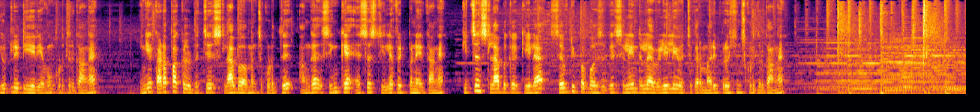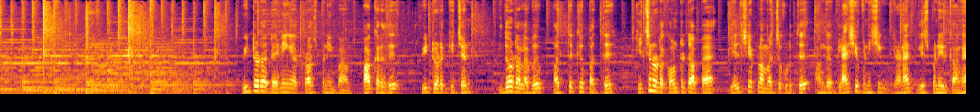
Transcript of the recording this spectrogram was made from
யூட்டிலிட்டி ஏரியாவும் கொடுத்துருக்காங்க. இங்கே கடப்பாக்கள் வச்சு ஸ்லாப் அமைச்சு கொடுத்து அங்கே சிங்கை எஸ்எஸ்டியில் ஃபிட் பண்ணியிருக்காங்க. கிச்சன் ஸ்லாபுக்கு கீழே சேஃப்டி பர்பஸுக்கு சிலிண்டரில் வெளியிலே வச்சுக்கிற மாதிரி ப்ரொவிஷன்ஸ் கொடுத்துருக்காங்க. வீட்டோட டைனிங்கை க்ராஸ் பண்ணி பா பார்க்குறது வீட்டோட கிச்சன் இதோட அளவு பத்துக்கு பத்து. கிச்சனோட கவுண்டர் டாப்பை எல் ஷேப்பில் அமைச்சு கொடுத்து அங்கே கிளாஷி ஃபினிஷிங் ரெனர் யூஸ் பண்ணியிருக்காங்க.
